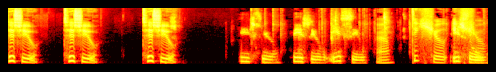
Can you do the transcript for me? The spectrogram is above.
tissue, tissue, tissue, issue issue issue À, tissue, Issue. issue.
